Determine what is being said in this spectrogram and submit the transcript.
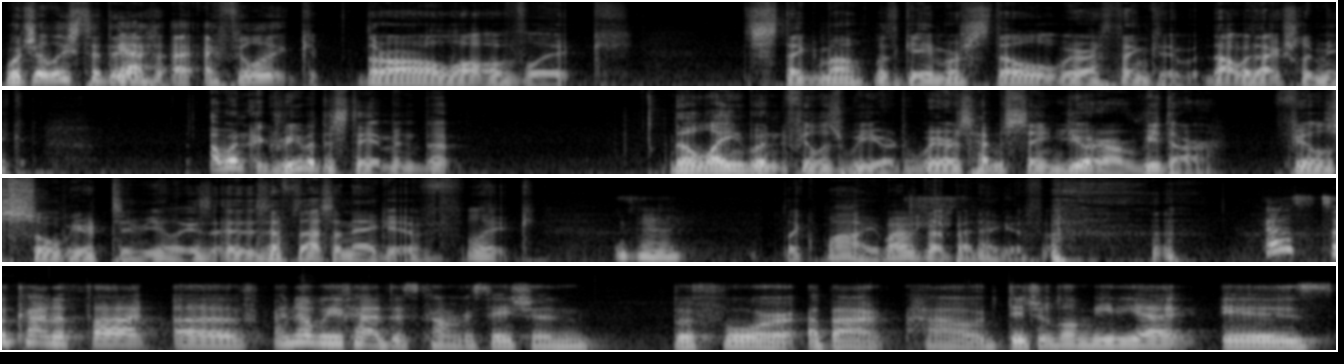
Which at least today, Yeah. I, I feel like there are a lot of like stigma with gamers still, where I think it, that would actually make. I wouldn't agree with the statement, but the line wouldn't feel as weird. Whereas him saying "you're a reader" feels so weird to me, like as, as if that's a negative. Like, hmm like why? Why would that be a negative? I also kind of thought of, I know we've had this conversation before about how digital media is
